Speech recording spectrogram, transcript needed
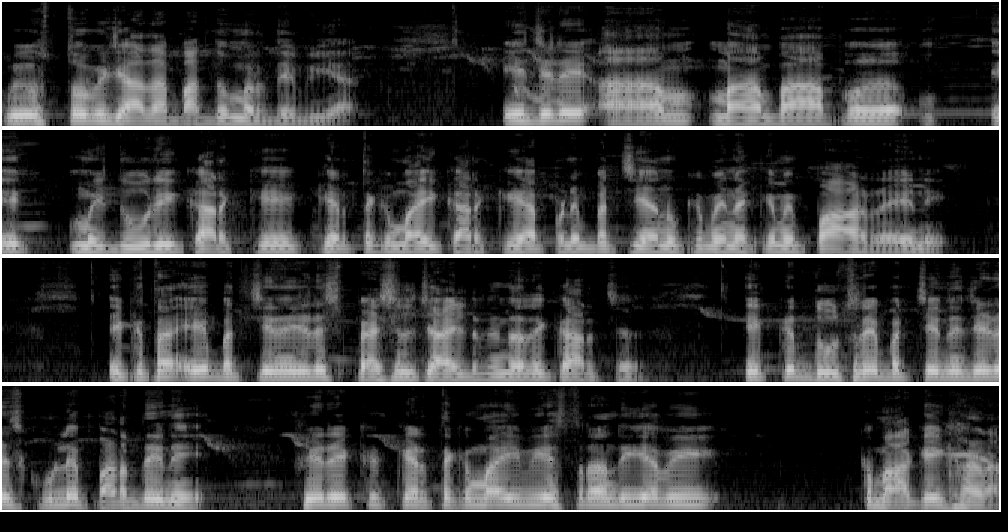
ਕੋਈ ਉਸ ਤੋਂ ਵੀ ਜ਼ਿਆਦਾ ਵੱਧ ਉਮਰ ਦੇ ਵੀ ਆ। ਇਹ ਜਿਹੜੇ ਆਮ ਮਾਂ-ਬਾਪ, ਇਹ ਮਜ਼ਦੂਰੀ ਕਰਕੇ, ਕਿਰਤ ਕਮਾਈ ਕਰਕੇ ਆਪਣੇ ਬੱਚਿਆਂ ਨੂੰ ਕਿਵੇਂ ਨਾ ਕਿਵੇਂ ਪਾਲ ਰਹੇ ਨੇ। ਇੱਕ ਤਾਂ ਇਹ ਬੱਚੇ ਨੇ ਜਿਹੜੇ ਸਪੈਸ਼ਲ ਚਾਈਲਡ ਨੇ ਇਹਨਾਂ ਦੇ ਘਰ 'ਚ। ਇੱਕ ਦੂਸਰੇ ਬੱਚੇ ਨੇ ਜਿਹੜੇ ਸਕੂਲੇ ਪੜ੍ਹਦੇ ਨੇ। ਫਿਰ ਇੱਕ ਕਿਰਤ ਕਮਾਈ ਵੀ ਇਸ ਤਰ੍ਹਾਂ ਦੀ ਆ ਵੀ ਕਮਾ ਕੇ ਹੀ ਖਾਣਾ।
